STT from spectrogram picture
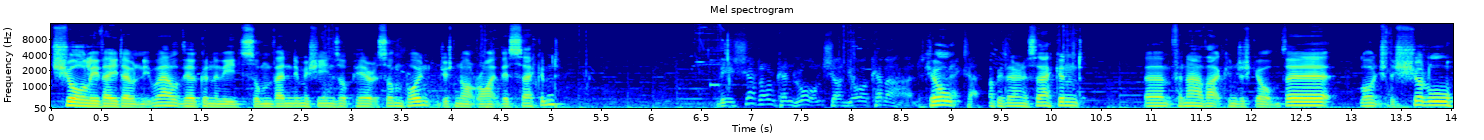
Surely they don't need... Well, they're going to need some vending machines up here at some point. Just not right this second. The shuttle can launch on your command. Cool. Director. I'll be there in a second. Um, for now, that can just go up there. Launch the shuttle.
